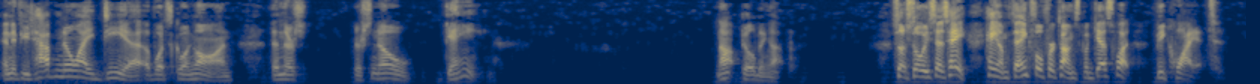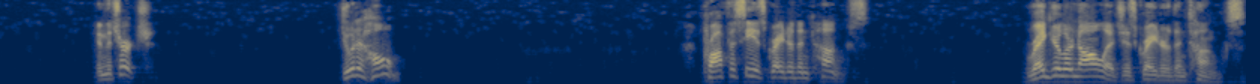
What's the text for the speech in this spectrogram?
And if you have no idea of what's going on, then there's, there's no gain. Not building up. So, so he says, hey, hey, I'm thankful for tongues, but guess what? Be quiet. In the church. Do it at home. Prophecy is greater than tongues. Regular knowledge is greater than tongues.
